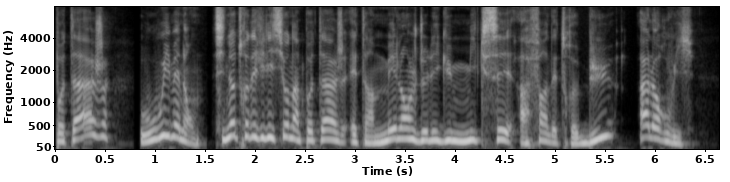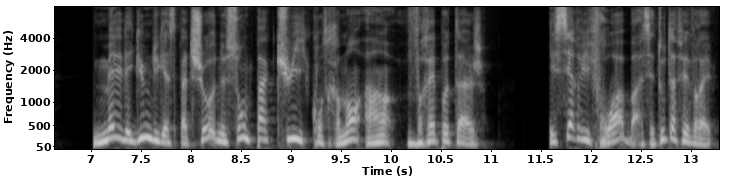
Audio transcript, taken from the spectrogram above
Potage? Oui mais non. Si notre définition d'un potage est un mélange de légumes mixés afin d'être bu, alors oui. Mais les légumes du gazpacho ne sont pas cuits, contrairement à un vrai potage. Et servi froid, bah c'est tout à fait vrai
